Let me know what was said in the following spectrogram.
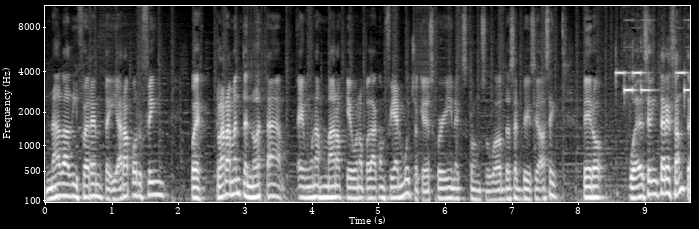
nada diferente y ahora por fin, pues claramente no está en unas manos que uno pueda confiar mucho, que es Square Enix con sus juegos de servicio así. Pero puede ser interesante.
